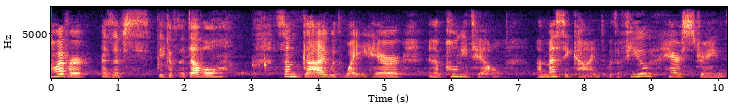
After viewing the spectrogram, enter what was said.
However, as if speak of the devil, some guy with white hair and a ponytail, a messy kind with a few hair strains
